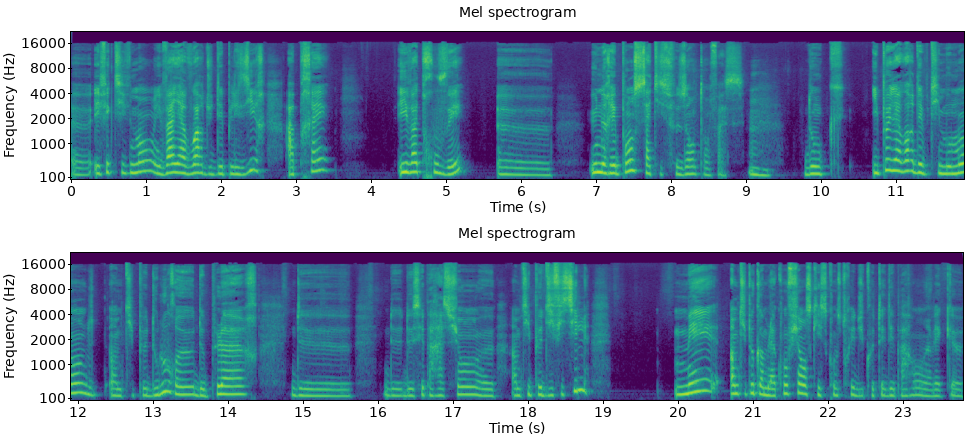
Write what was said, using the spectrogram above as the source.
euh, effectivement, il va y avoir du déplaisir. Après, il va trouver euh, une réponse satisfaisante en face. Mhm. Donc, il peut y avoir des petits moments un petit peu douloureux, de pleurs, de, de, de séparation un petit peu difficiles, mais un petit peu comme la confiance qui se construit du côté des parents avec euh,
